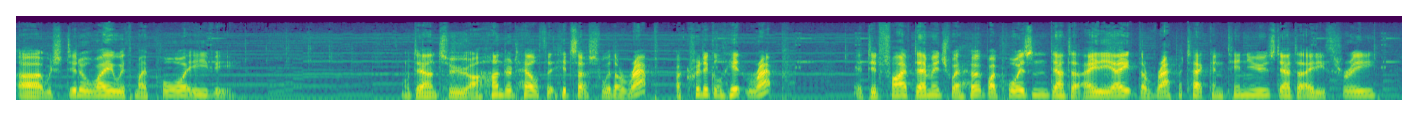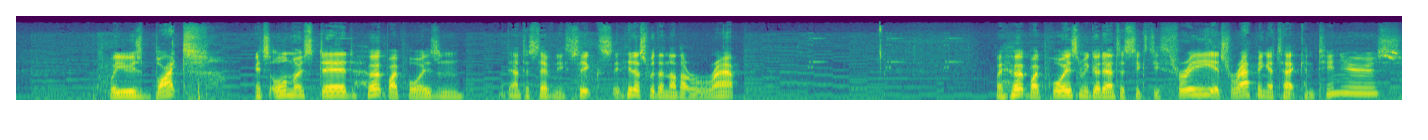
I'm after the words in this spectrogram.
uh, which did away with my poor Eevee. We're down to 100 health. It hits us with a Wrap, a critical hit Wrap. It did 5 damage. We're hurt by poison, down to 88. The Wrap attack continues, down to 83. We use Bite. It's almost dead. Hurt by poison. We're down to 76. It hit us with another Wrap. We're hurt by poison. We go down to 63. Its wrapping attack continues.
